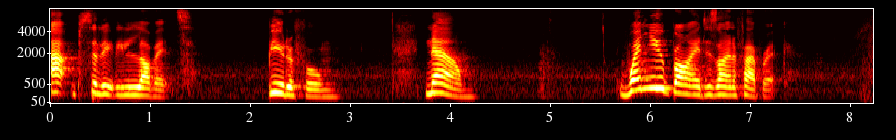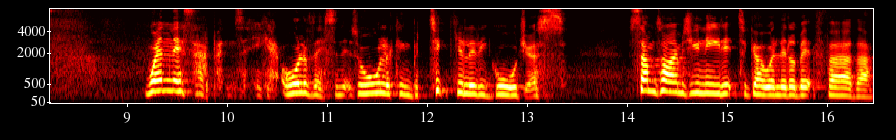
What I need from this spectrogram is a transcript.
Absolutely love it. Beautiful. Now, when you buy a designer fabric, when this happens, and you get all of this and it's all looking particularly gorgeous, sometimes you need it to go a little bit further.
